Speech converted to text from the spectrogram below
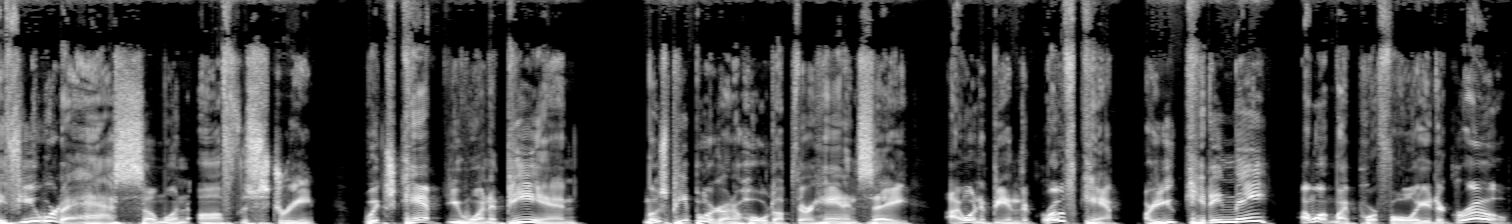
If you were to ask someone off the street, which camp do you want to be in? Most people are going to hold up their hand and say, I want to be in the growth camp. Are you kidding me? I want my portfolio to grow.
